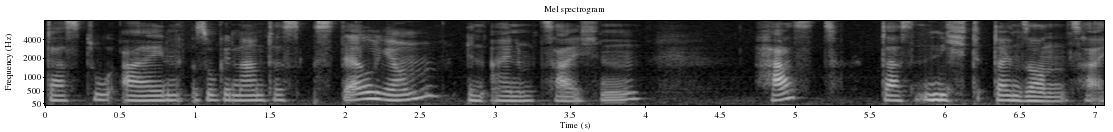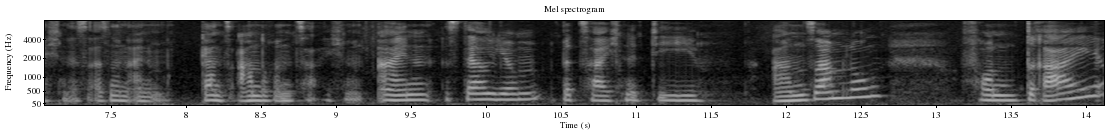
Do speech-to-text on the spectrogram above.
dass du ein sogenanntes Stellium in einem Zeichen hast, das nicht dein Sonnenzeichen ist, also in einem ganz anderen Zeichen. Ein Stellium bezeichnet die Ansammlung von drei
